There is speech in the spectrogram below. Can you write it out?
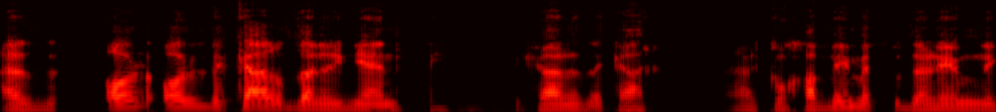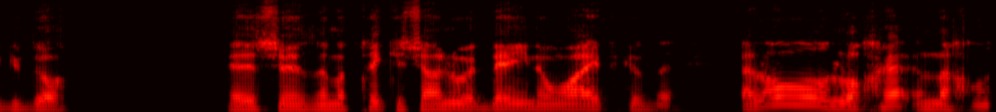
אז all, all the cards are against him, נקרא לזה כך. הכוכבים מסודרים נגדו. שזה מצחיק, כי שאלו את דיינה ווייט כזה, אתה לא לחוץ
